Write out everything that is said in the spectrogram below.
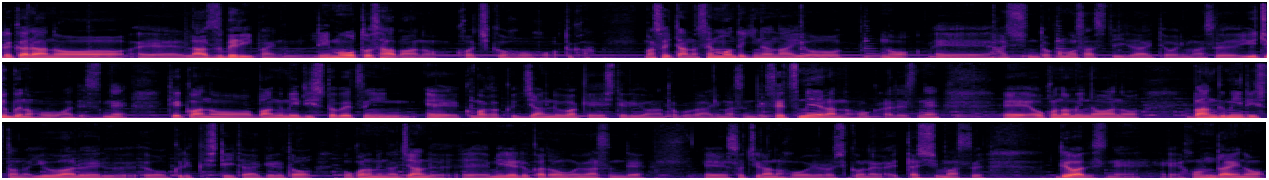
れからあのラズベリーパイのリモートサーバーの構築方法とか、まあ、そういったあの専門的な内容の、えー、発信とかもさせていただいております YouTube の方はですね結構あの番組リスト別に、えー、細かくジャンル分けしてるようなとこがありますんで説明欄の方からですね、えー、お好みのあの番組リストの URL をクリックしていただけるとお好みのジャンル、え見れるかと思いますんで、えそちらの方よろしくお願いいたします。ではですね本題の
